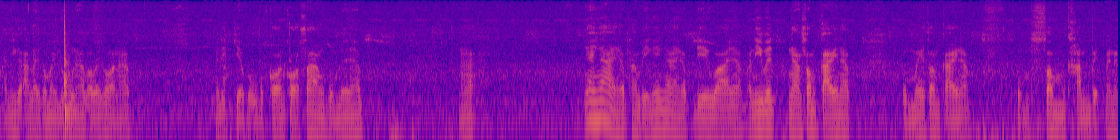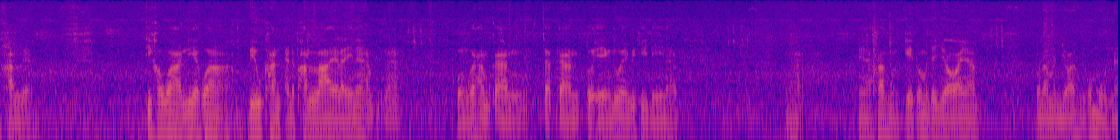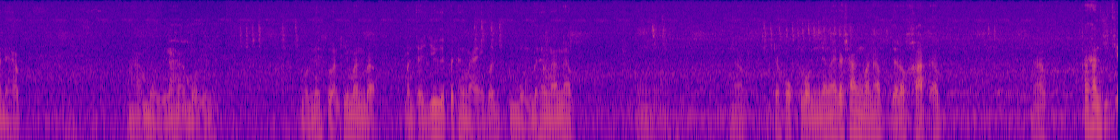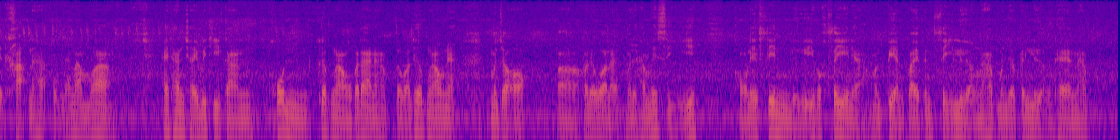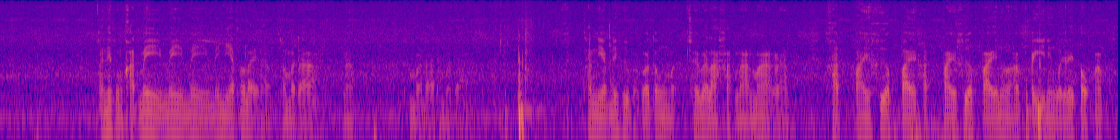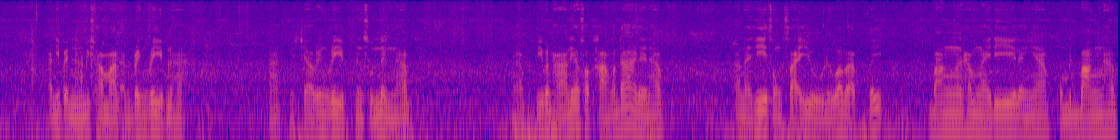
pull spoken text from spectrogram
อันนี้ก็อะไรก็ไม่รู้นะครับ เอาไว้ก่อนนะครับ ไม่ได้เกี่ยวกับอุปกรณ์ก่อสร้างของผมเลยนะครับนะฮะง่ายๆครับทำเองง่ายๆ ครับ DIY นะครับ อันนี้เป็นงานซ่อมไกด์นะครับ ผมไม่ซ่อมไกด์นะครับ ผมซ่อมคันเบ็ดแม่นคันเลยที่เขาว่าเรียกว่าบิวคันแอนพันลายอะไรนี่ยครับนะฮะผมก็ทำการจัดการตัวเองด้วยวิธีนี้นะครับนะฮะนี่นะท่านสังเกตว่ามันจะย้อยนะครับ วลามันย้อยผมก็หมุนนะนะครับนะฮะหมุนนะฮะหมุน หมุนในส่วนที่มันแบบมันจะยืดไปทางไหนก็หมุนไปทางนั้นนะครับนะครับ จะหกหล่นยังไงก็ช่างมันครับ เดี๋ยวเราขัดครับนะครับ ถ้าท่านขี้เกียจขัดนะฮะผมแนะนำว่าให้ท่านใช้วิธีการพ่นเคลือบเงาก็ได้นะครับ แต่ว่าเคลือบเงาเนี่ย มันจะออกเอเขาเรียกว่าอะไร มันจะทำให้สี ของเรซินหรืออีพ็อกซี่เนี่ย มันเปลี่ยนไปเป็นสีเหลืองนะครับ มันจะเป็นเหลืองแทนนะครับ อันนี้ผมขัดไม่ไม่ไม่ไม่เนี้ยบเท่าไหร่นะครับ ธรรมดานะครับ ธรรมดาธรรมดา ถ้าเนี้ยบนี่คือแบบว่าต้องแบบใช้เวลาขัดนานมากนะครับ ขัดไปเคลือบไป ขัดไปเคลือบไปนู่นครับปีหนึ่งกว่าจะได้ตกครับ อันนี้เป็นวิชามานอันเร่งรีบนะฮะนะวิชาเร่งรีบหนึ่งศูนย์หนึ่งนะครับ มีปัญหานี่ก็สอบถามกันได้เลยนะครับ อันไหนที่สงสัยอยู่หรือว่าแบบเฮ้ยบังทำไงดีอะไรเงี้ยครับผมเป็นบังนะครับ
